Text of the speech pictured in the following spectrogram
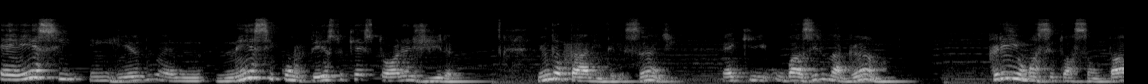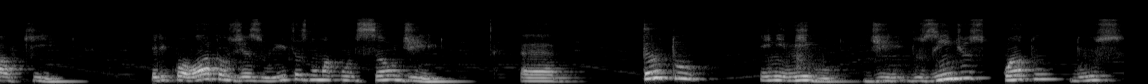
É esse enredo, é nesse contexto que a história gira. E um detalhe interessante é que o Basílio da Gama cria uma situação tal que ele coloca os jesuítas numa condição de é, tanto inimigo de, dos índios quanto dos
